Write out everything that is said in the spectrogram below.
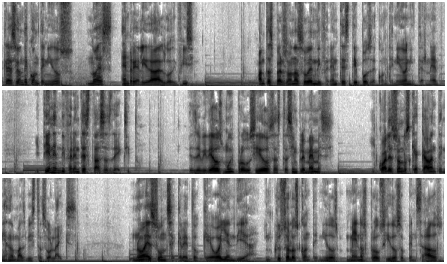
La creación de contenidos no es en realidad algo difícil. ¿Cuántas personas suben diferentes tipos de contenido en Internet y tienen diferentes tasas de éxito? Desde videos muy producidos hasta simple memes. ¿Y cuáles son los que acaban teniendo más vistas o likes? No es un secreto que hoy en día incluso los contenidos menos producidos o pensados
